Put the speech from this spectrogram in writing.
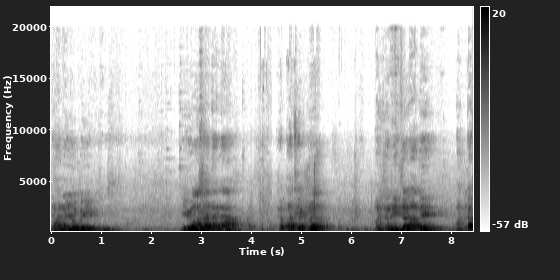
ध्यानयोग ही भजनी संस्था देव साधना तपाचे कळ भजनी चलावे भक्ता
